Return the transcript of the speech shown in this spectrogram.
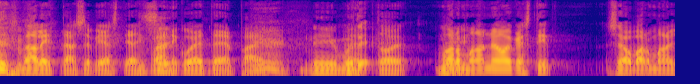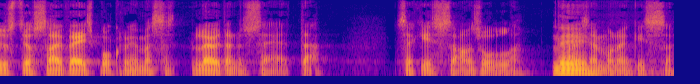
välittää se viesti ehkä vähän niinku eteenpäin. Niin, Mut mutta toi, varmaan ne oikeasti, se on varmaan just jossain Facebook-ryhmässä löytänyt se, että se kissa on sulla. Tai Niin. semmoinen kissa.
